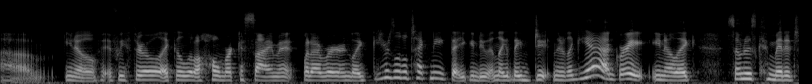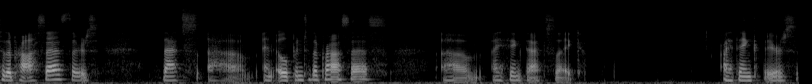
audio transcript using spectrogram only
um, you know, if, if we throw like a little homework assignment, whatever, and like, here's a little technique that you can do, and like they do, and they're like, yeah, great. You know, like someone who's committed to the process. There's, that's um, and open to the process. Um, I think that's like. I think there's,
